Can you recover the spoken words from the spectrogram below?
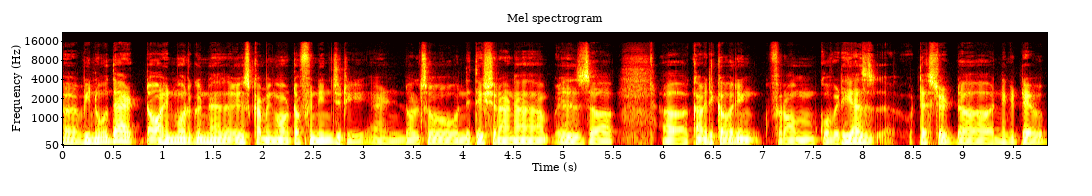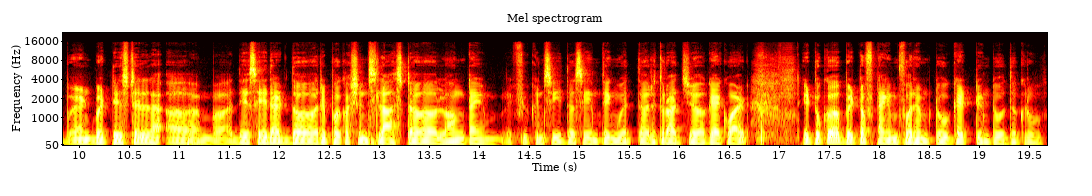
uh, we know that Eoin Morgan has, is coming out of an injury, and also Nitish Rana is uh, uh recovering from COVID. He has tested uh, negative, and but they still um, they say that the repercussions last a long time. If you can see the same thing with Ruturaj Gaikwad, it took a bit of time for him to get into the groove.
